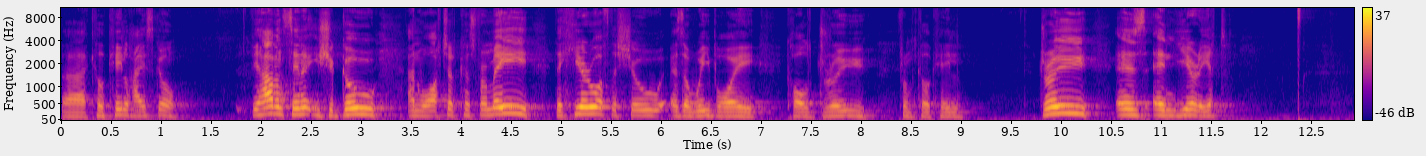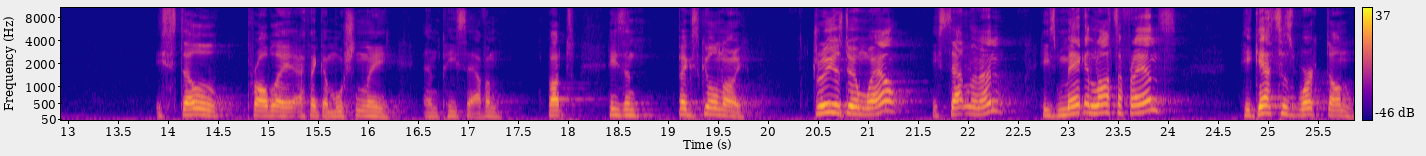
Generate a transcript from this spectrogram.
uh, Kilkeel High School. If you haven't seen it, you should go and watch it because for me, the hero of the show is a wee boy called Drew from Kilkeel. Drew is in year eight. He's still probably, I think, emotionally in P7, but he's in big school now. Drew is doing well. He's settling in. He's making lots of friends. He gets his work done,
